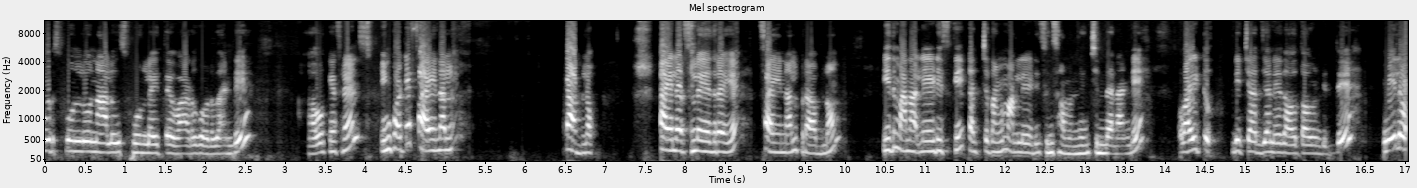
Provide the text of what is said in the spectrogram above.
మూడు స్పూన్లు నాలుగు స్పూన్లు అయితే వాడకూడదండి. Okay friends. ఇంకోటి ఫైనల్ ప్రాబ్లం. టైలర్స్లో ఎదురయ్యే ఫైనల్ ప్రాబ్లం. ఇది మన లేడీస్కి ఖచ్చితంగా మన లేడీస్కి సంబంధించిందేనండి. వైట్ డిశ్చార్జ్ అనేది అవుతా ఉండిద్ది. మీలో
